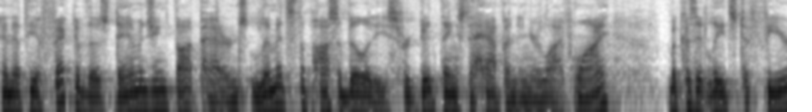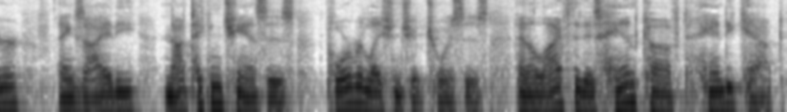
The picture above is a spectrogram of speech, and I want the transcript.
and that the effect of those damaging thought patterns limits the possibilities for good things to happen in your life. Why? Because it leads to fear, anxiety, not taking chances, poor relationship choices, and a life that is handcuffed, handicapped,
